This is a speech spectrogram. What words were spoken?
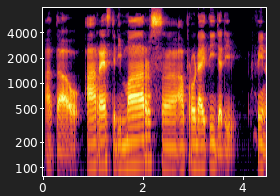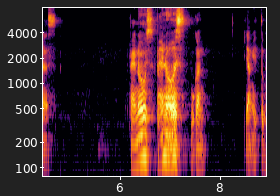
atau Ares jadi Mars, uh, Aphrodite jadi Venus. Venus, Venus, bukan yang itu.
